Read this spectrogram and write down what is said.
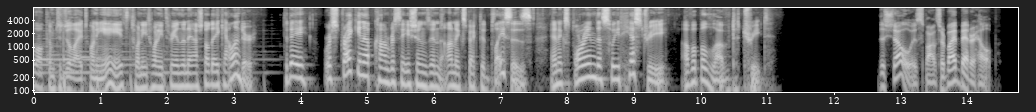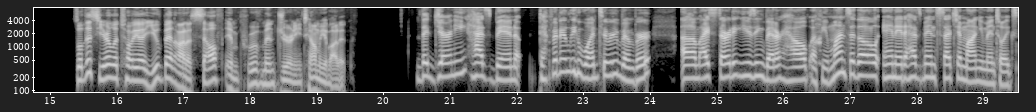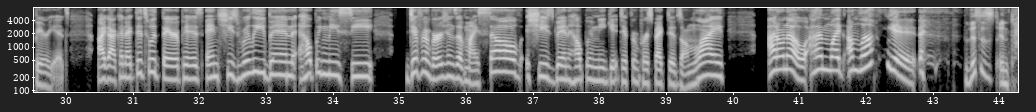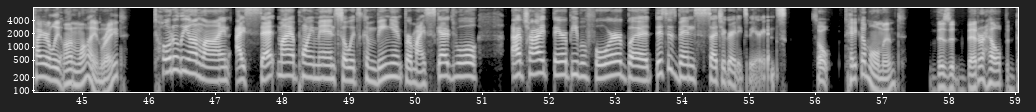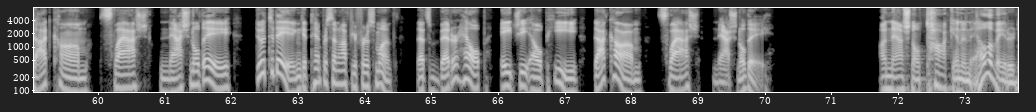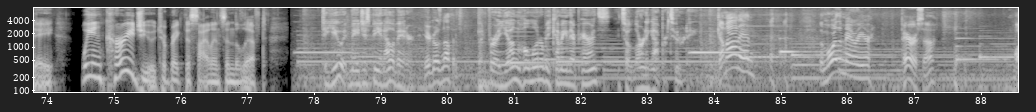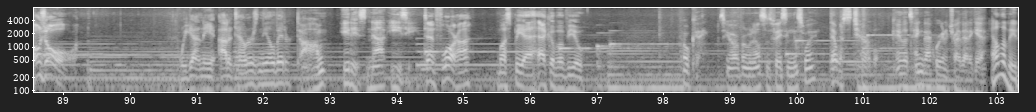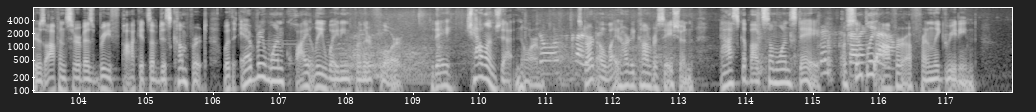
Welcome to July 28th, 2023 in the National Day calendar. Today, we're striking up conversations in unexpected places and exploring the sweet history of a beloved treat. The show is sponsored by BetterHelp. So this year, Latoya, you've been on a self improvement journey. Tell me about it. The journey has been definitely one to remember. Um, I started using BetterHelp a few months ago, and it has been such a monumental experience. I got connected to a therapist, and she's really been helping me see different versions of myself. She's been helping me get different perspectives on life. I don't know. I'm like, I'm loving it. this is entirely online, right? Totally online. I set my appointment so it's convenient for my schedule. I've tried therapy before, but this has been such a great experience. So take a moment, visit betterhelp.com slash national day. Do it today and get 10% off your first month. That's betterhelp, H-E-L-P dot com slash national day. On National Talk in an Elevator Day, we encourage you to break the silence in the lift – to you, it may just be an elevator. Here goes nothing. But for a young homeowner becoming their parents, it's a learning opportunity. Come on in. the more the merrier. Paris, huh? Bonjour. We got any out of towners in the elevator? Tom, it is not easy. 10th floor, huh? Must be a heck of a view. Okay. See how everyone else is facing this way? That was terrible. Okay, let's hang back. We're going to try that again. Elevators often serve as brief pockets of discomfort, with everyone quietly waiting for their floor. Today, challenge that norm. Start a lighthearted conversation, ask about someone's day, or simply offer a friendly greeting.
